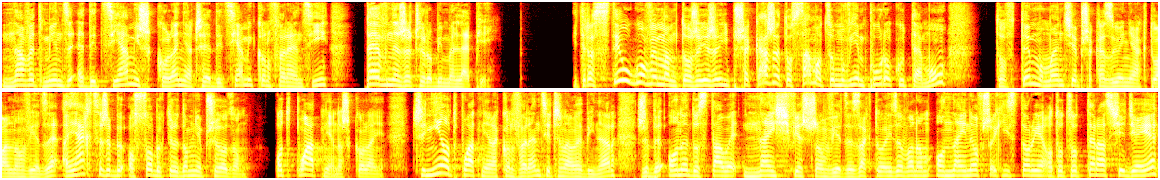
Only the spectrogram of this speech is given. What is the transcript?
nawet między edycjami szkolenia czy edycjami konferencji pewne rzeczy robimy lepiej. I teraz z tyłu głowy mam to, że jeżeli przekażę to samo, co mówiłem pół roku temu, to w tym momencie przekazuję nieaktualną wiedzę, a ja chcę, żeby osoby, które do mnie przychodzą, odpłatnie na szkolenie, czy nieodpłatnie na konferencję, czy na webinar, żeby one dostały najświeższą wiedzę, zaktualizowaną o najnowsze historie, o to, co teraz się dzieje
